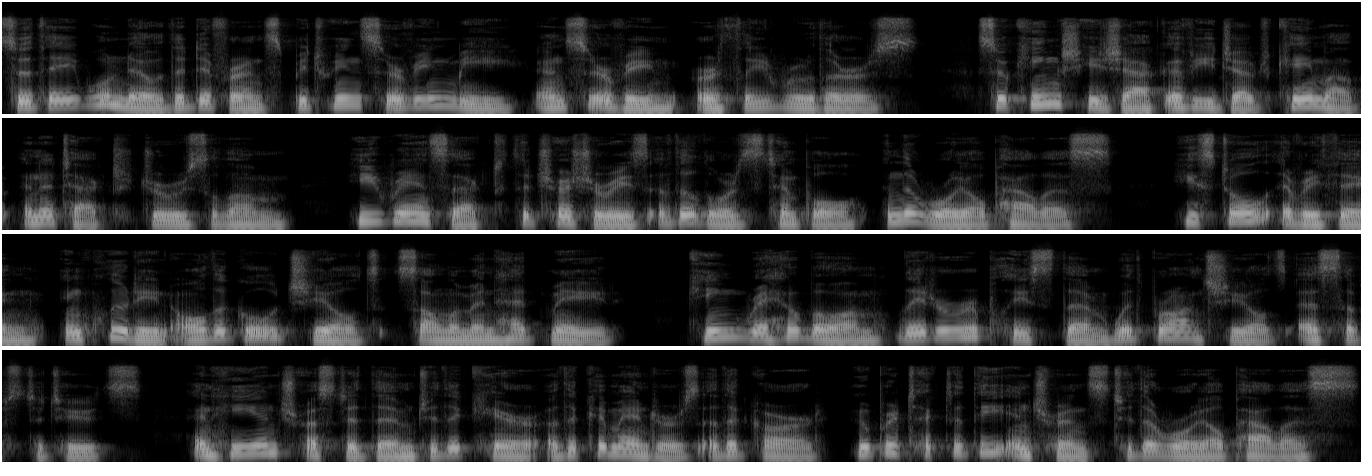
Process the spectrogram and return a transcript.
so they will know the difference between serving me and serving earthly rulers. So King Shishak of Egypt came up and attacked Jerusalem. He ransacked the treasuries of the Lord's temple and the royal palace. He stole everything, including all the gold shields Solomon had made. King Rehoboam later replaced them with bronze shields as substitutes, and he entrusted them to the care of the commanders of the guard who protected the entrance to the royal palace.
